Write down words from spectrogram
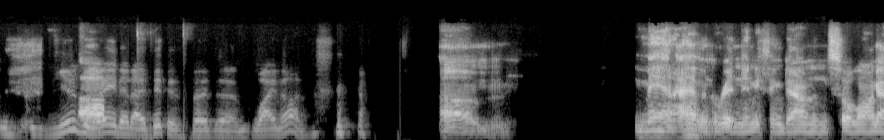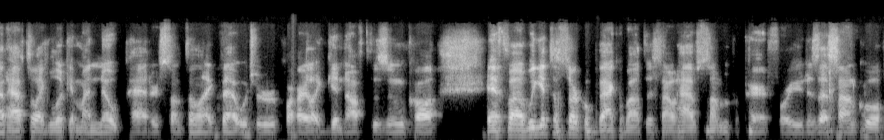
it's, it's years uh, away that I did this, but um, why not? um, man, I haven't written anything down in so long. I'd have to like look at my notepad or something like that, which would require like getting off the Zoom call. If uh, we get to circle back about this, I'll have something prepared for you. Does that sound cool?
